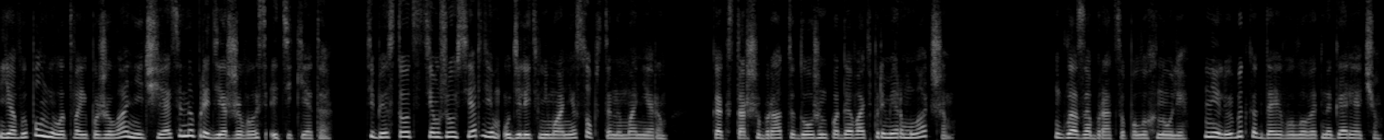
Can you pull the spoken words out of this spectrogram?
«Я выполнила твои пожелания и тщательно придерживалась этикета. Тебе стоит с тем же усердием уделить внимание собственным манерам. Как старший брат ты должен подавать пример младшим». Глаза братца полыхнули. Не любит, когда его ловят на горячем.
